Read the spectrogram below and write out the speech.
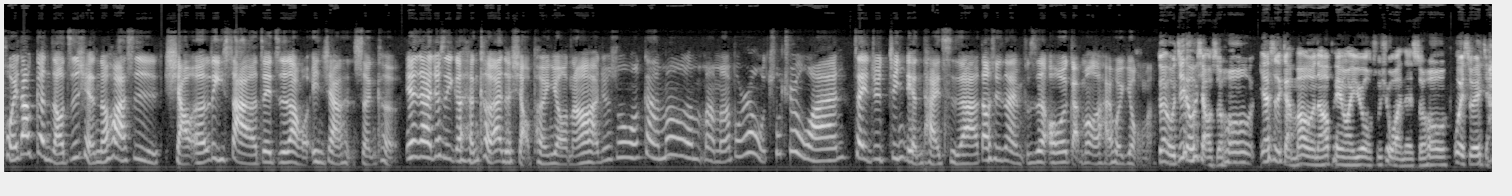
回到更早之前的话，是小儿丽萨儿这只让我印象很深刻，因为他就是一个很可爱的小朋友，然后他就说：“我感冒了，妈妈不让我出去玩。”这一句经典台词啊，到现在也不是偶尔感冒了还会用吗？对，我记得我小时候要是感冒了，然后朋友约我出去玩的时候，我也是会讲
